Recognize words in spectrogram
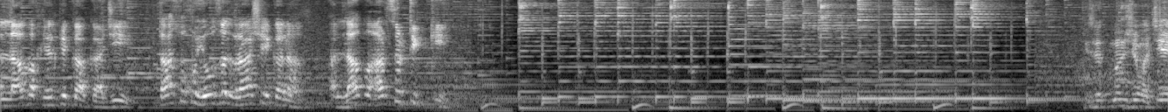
الله به خیر کې کاکا جی تاسو خو یو ځل راشئ کنه الله به هر څه ټیک کړي عزتمن شه بچې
